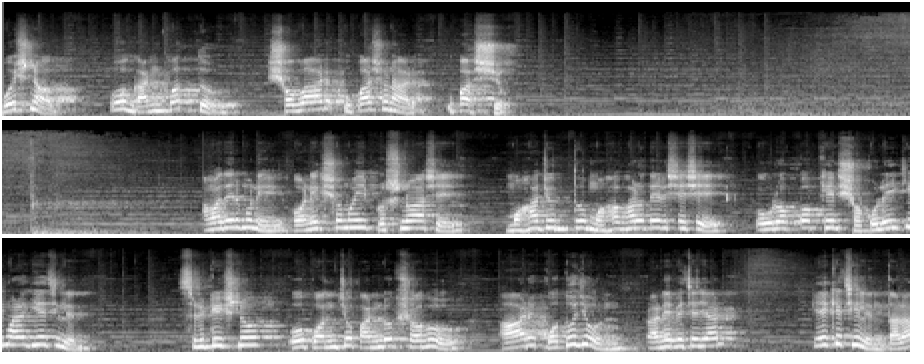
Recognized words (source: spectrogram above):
বৈষ্ণব ও গানপত্য সবার উপাসনার উপাস্য। আমাদের মনে অনেক সময় প্রশ্ন আসে, মহাযুদ্ধ মহাভারতের শেষে কৌরব পক্ষের সকলেই কি মারা গিয়েছিলেন? শ্রীকৃষ্ণ ও পঞ্চ পাণ্ডব সহ আর কতজন প্রাণে বেঁচে যান? কে কে ছিলেন তারা?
